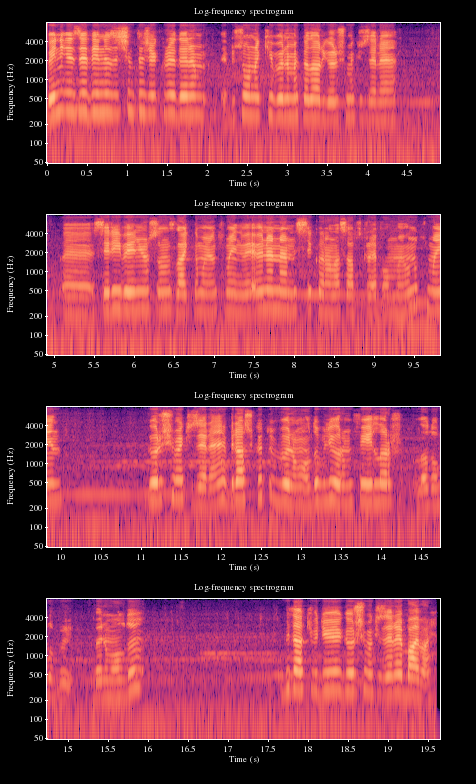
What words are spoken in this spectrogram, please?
Beni izlediğiniz için teşekkür ederim. Ee, Bir sonraki bölüme kadar görüşmek üzere. Ee, seriyi beğeniyorsanız likelamayı unutmayın ve en önemlisi kanala subscribe olmayı unutmayın. Görüşmek üzere. Biraz kötü bir bölüm oldu biliyorum. Fail'larla dolu bir bölüm oldu. Bir dahaki videoya görüşmek üzere. Bay bay.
